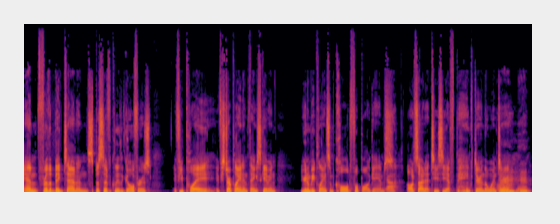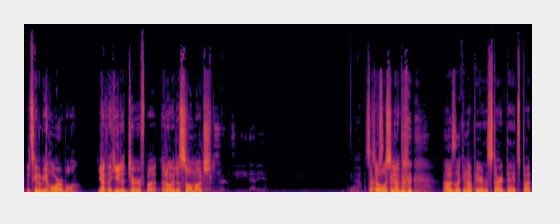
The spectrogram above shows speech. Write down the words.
And for the Big Ten and specifically the Gophers, if you play, if you start playing in Thanksgiving, you're going to be playing some cold football games Yeah. outside at TCF Bank during the winter. Oh, man. It's going to be horrible. You got the heated turf, but that only does so much. Yeah. Sorry, So I we'll was looking up. I was looking up here the start dates, but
